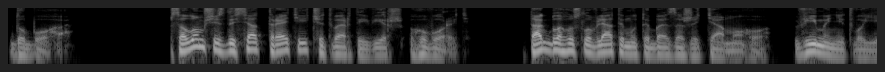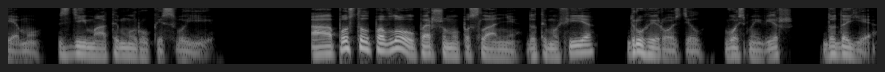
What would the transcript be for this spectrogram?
до Бога. Псалом 63, 4 вірш говорить Так благословлятиму тебе за життя мого, в імені твоєму здійматиму руки свої. А апостол Павло у першому посланні до Тимофія, другий розділ, восьмий вірш, додає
